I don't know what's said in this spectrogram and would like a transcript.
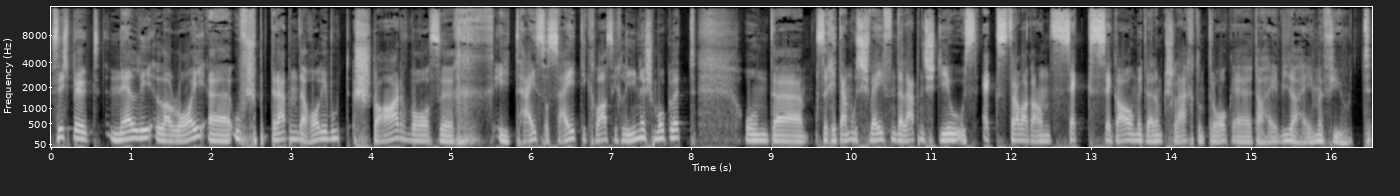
Sie spielt Nellie Laroy, äh, aufstrebender Hollywood-Star, der sich in die High Society quasi schmuggelt und äh, sich in diesem ausschweifenden Lebensstil aus Extravaganz, Sex, egal mit welchem Geschlecht und Drogen, äh, daheim, wie daheim fühlt.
